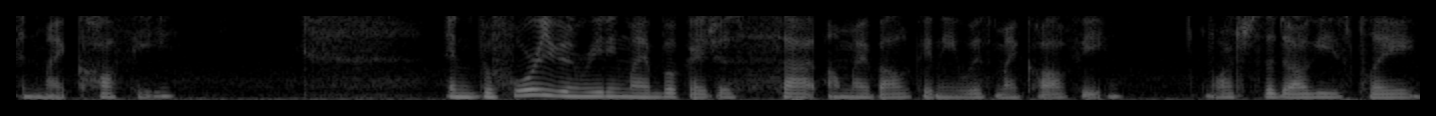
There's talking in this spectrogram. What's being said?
and my coffee. And before even reading my book, I just sat on my balcony with my coffee, watched the doggies play,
